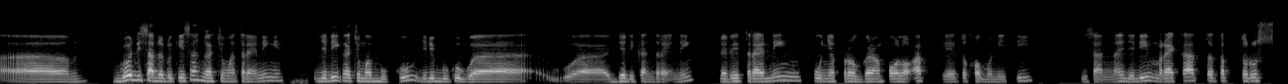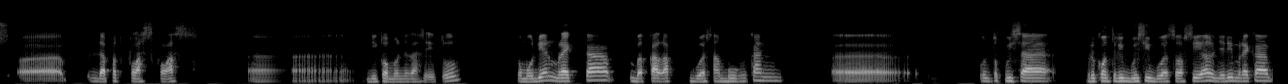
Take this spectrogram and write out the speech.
uh, gue di sadar berkisah nggak cuma training ya jadi nggak cuma buku jadi buku gue gua jadikan training dari training punya program follow up yaitu community di sana. Jadi mereka tetap terus uh, dapat kelas-kelas uh, di komunitas itu. Kemudian mereka bakal gue sambungkan uh, untuk bisa berkontribusi buat sosial. Jadi mereka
